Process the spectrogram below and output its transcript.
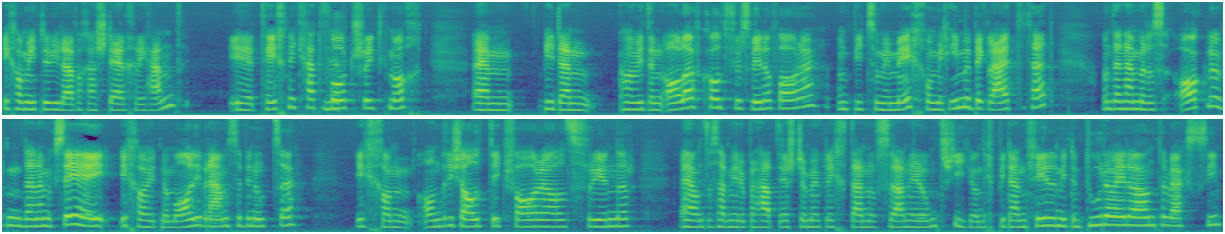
ich habe mittlerweile einfach auch stärkere Hände. Die Technik hat Fortschritt ja. gemacht. Ähm, bin dann, habe wieder einen Anlauf geholt fürs Velofahren und bin zu meinem Mech, der mich immer begleitet hat. Und dann haben wir das angeschaut und dann haben wir gesehen, hey, ich kann heute normale Bremsen benutzen. Ich kann andere Schaltung fahren als früher. Äh, und das hat mir überhaupt erst ermöglicht, dann aufs Rennvelo umzusteigen. Und ich bin dann viel mit dem Tourenvelo unterwegs gewesen.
